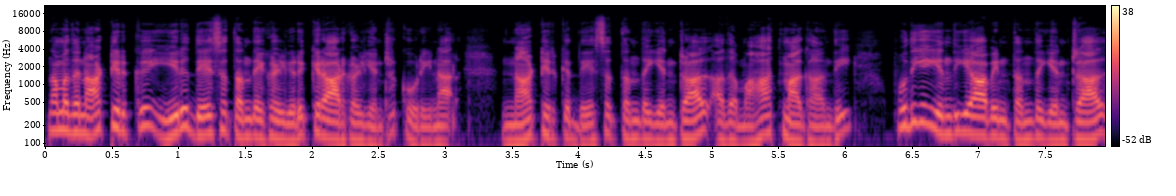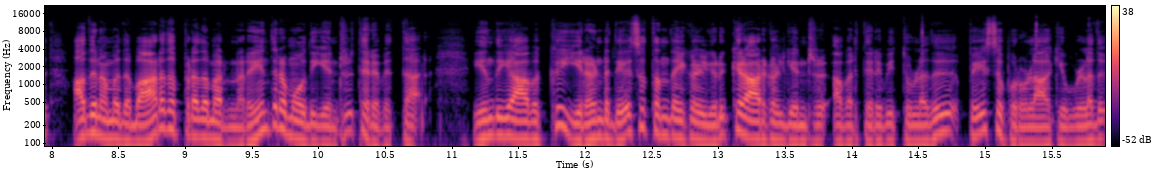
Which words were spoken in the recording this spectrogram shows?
நமது நாட்டிற்கு இரு தேச தந்தைகள் இருக்கிறார்கள் என்று கூறினார். நாட்டிற்கு தேசத்தந்தை என்றால் அது மகாத்மா காந்தி புதிய இந்தியாவின் தந்தை என்றால் அது நமது பாரத பிரதமர் நரேந்திர மோடி என்று தெரிவித்தார். இந்தியாவுக்கு இரண்டு தேச தந்தைகள் இருக்கிறார்கள் என்று அவர் தெரிவித்துள்ளது. பேசுபொருளாகியுள்ளது.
